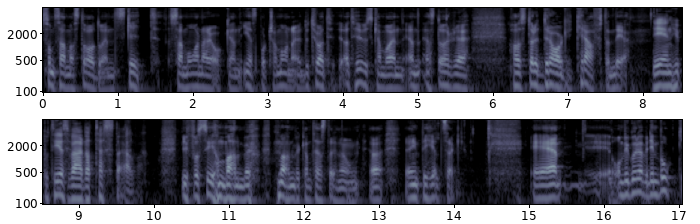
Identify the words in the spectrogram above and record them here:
som samma stad då en skate-samordnare och en e-sportsamordnare. Du tror att, att hus kan vara en, en, en, större, ha större dragkraft än det? Det är en hypotes värd att testa i alla fall. Vi får se om Malmö, Malmö kan testa det någon gång. Jag, jag är inte helt säker. Eh, om vi går över, din bok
